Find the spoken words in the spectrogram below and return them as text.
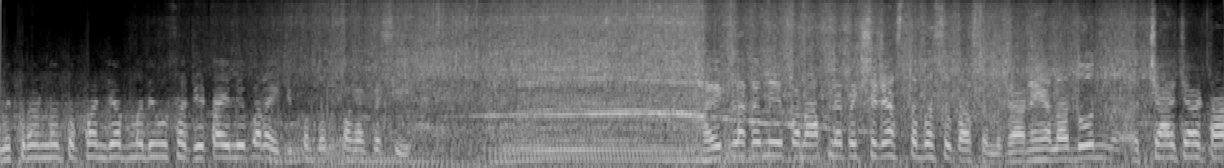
मित्रांनो तर पंजाबमध्ये उसाची टायली भरायची पद्धत बघा कशी हाईटला कमी आहे, पण आपल्यापेक्षा जास्त बसत असेल. कारण ह्याला दोन चार चार टा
